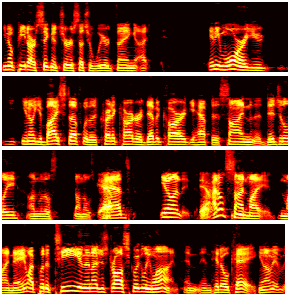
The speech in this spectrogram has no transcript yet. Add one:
You know, Pete, our signature is such a weird thing. I anymore you you know you buy stuff with a credit card or a debit card, you have to sign digitally on those on those Yeah. pads. You know, Yeah. I don't sign my my name. I put a T and then I just draw a squiggly line and, and hit OK. You know, I mean,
